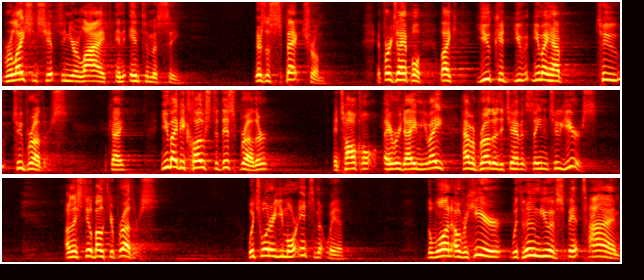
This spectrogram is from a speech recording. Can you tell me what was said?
relationships in your life and intimacy. There's a spectrum. For example, like you could you, you may have two two brothers, okay? You may be close to this brother and talk every day. You may have a brother that you haven't seen in two years. Are they still both your brothers? Which one are you more intimate with? The one over here with whom you have spent time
